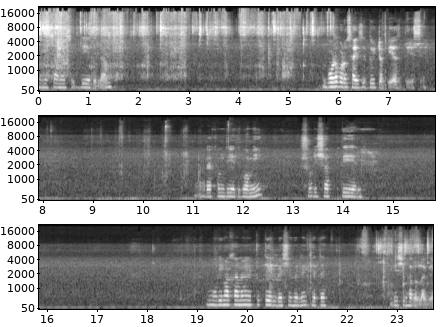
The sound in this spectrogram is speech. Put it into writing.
এখানে চানাচুর দিয়ে দিলাম। বড় বড় সাইজের দুইটা পেঁয়াজ দিয়েছি। আর এখন দিয়ে দেবো আমি সরিষার তেল। মুড়ি মাখানো একটু তেল বেশি হলে খেতে বেশি ভালো লাগে।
